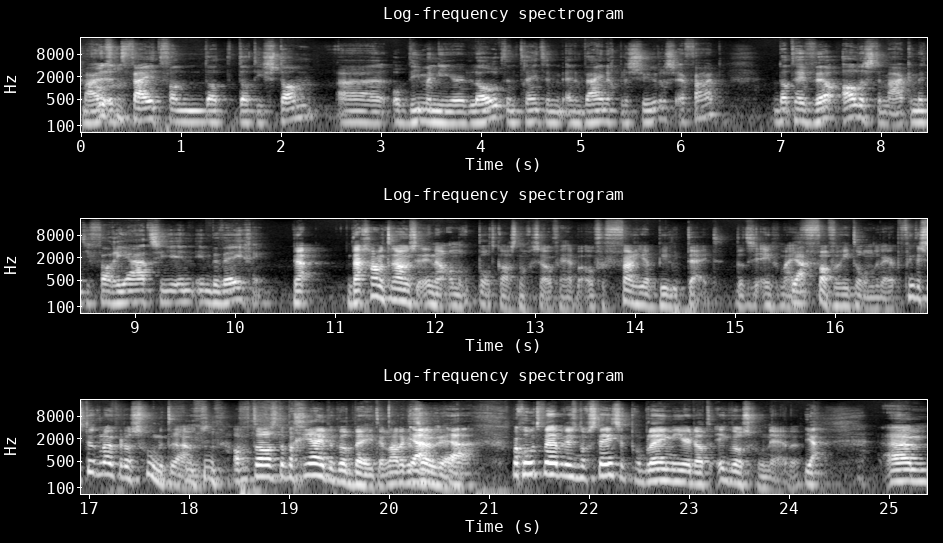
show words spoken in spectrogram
maar Over- het feit van dat, dat die stam eh, op die manier loopt en traint en, en weinig blessures ervaart, dat heeft wel alles te maken met die variatie in, in beweging. Daar gaan we trouwens in een andere podcast nog eens over hebben. Over variabiliteit. Dat is een van mijn Ja. favoriete onderwerpen. Vind ik een stuk leuker dan schoenen trouwens. Althans, dat begrijp ik wat beter. Laat ik het zo zeggen. ja. Maar goed, we hebben dus nog steeds het probleem hier dat ik wil schoenen hebben. Ja. Ehm,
